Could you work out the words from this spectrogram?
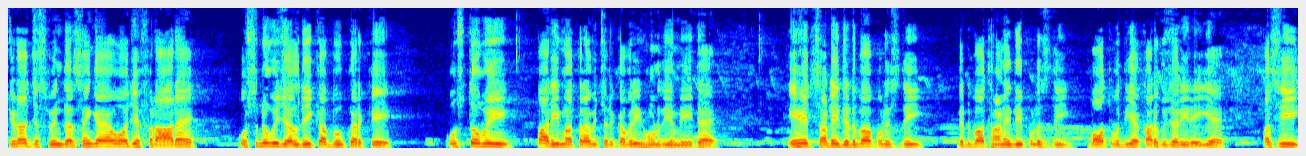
ਜਿਹੜਾ ਜਸਵਿੰਦਰ ਸਿੰਘ ਹੈ, ਉਹ ਅਜੇ ਫਰਾਰ ਹੈ। ਉਸ ਨੂੰ ਵੀ ਜਲਦੀ ਕਾਬੂ ਕਰਕੇ ਉਸ ਤੋਂ ਵੀ ਭਾਰੀ ਮਾਤਰਾ ਵਿੱਚ ਰਿਕਵਰੀ ਹੋਣ ਦੀ ਉਮੀਦ ਹੈ। ਇਹ ਸਾਡੀ ਦਿੜਬਾ ਪੁਲਿਸ ਦੀ ਦਿੜਬਾ ਥਾਣੇ ਦੀ ਪੁਲਿਸ ਦੀ ਬਹੁਤ ਵਧੀਆ ਕਾਰਗੁਜ਼ਾਰੀ ਰਹੀ ਹੈ। ਅਸੀਂ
